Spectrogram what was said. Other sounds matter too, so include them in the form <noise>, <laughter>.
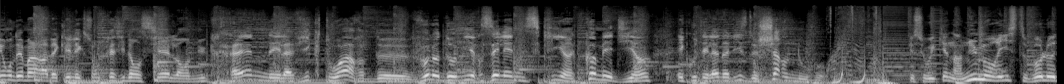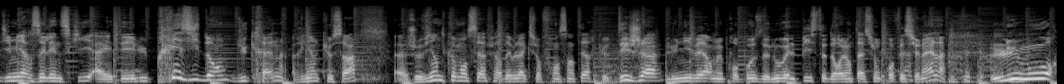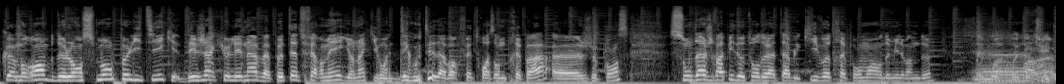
Et on démarre avec l'élection présidentielle en Ukraine et la victoire de Volodymyr Zelensky, un comédien. Écoutez l'analyse de Charles Nouveau ce week-end, un humoriste, Volodymyr Zelensky, a été élu président d'Ukraine. Rien que ça. Euh, je viens de commencer à faire des blagues sur France Inter que déjà l'univers me propose de nouvelles pistes d'orientation professionnelle. L'humour comme rampe de lancement politique. Déjà que l'ENA va peut-être fermer. Il y en a qui vont être dégoûtés d'avoir fait trois ans de prépa, euh, je pense. Sondage rapide autour de la table. Qui voterait pour moi en 2022 et moi, tout de suite.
